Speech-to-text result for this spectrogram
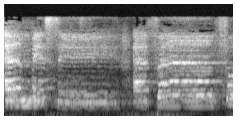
MBC friend for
